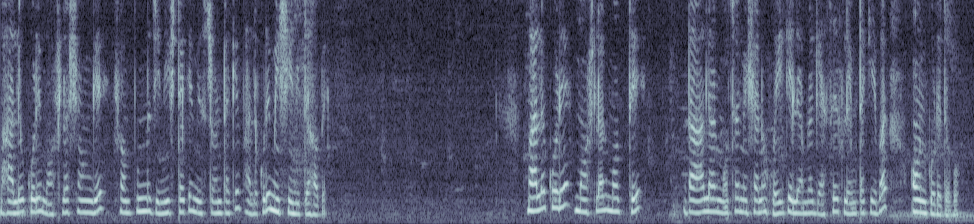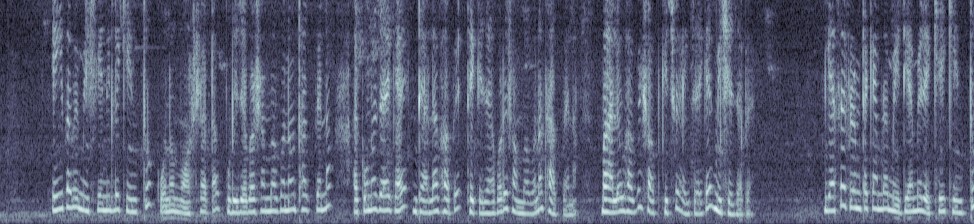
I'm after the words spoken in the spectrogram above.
ভালো করে মশলার সঙ্গে সম্পূর্ণ জিনিসটাকে, মিশ্রণটাকে ভালো করে মিশিয়ে নিতে হবে। ভালো করে মশলার মধ্যে ডাল আর মোচা মেশানো হয়ে গেলে আমরা গ্যাসের ফ্লেমটাকে এবার অন করে দেবো। এইভাবে মিশিয়ে নিলে কিন্তু কোনো মশলাটা পুড়ে যাবার সম্ভাবনাও থাকবে না আর কোনো জায়গায় ডেলাভাবে থেকে যাওয়ারও সম্ভাবনা থাকবে না। ভালোভাবে সব কিছু এক জায়গায় মিশে যাবে। গ্যাসের ফ্লেমটাকে আমরা মিডিয়ামে রেখেই কিন্তু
